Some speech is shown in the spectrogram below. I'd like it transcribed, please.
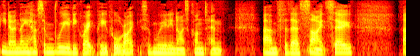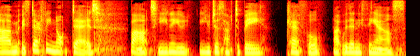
you know, and they have some really great people write some really nice content um, for their site. So um, it's definitely not dead, but you know, you, you just have to be careful, like with anything else.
